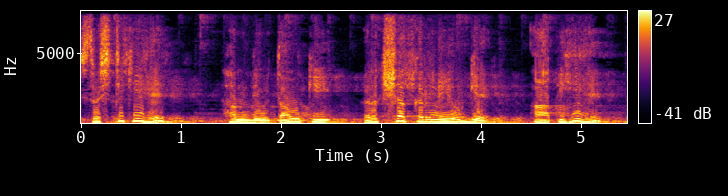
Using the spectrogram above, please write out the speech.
सृष्टि की है। हम देवताओं की रक्षा करने योग्य आप ही हैं।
